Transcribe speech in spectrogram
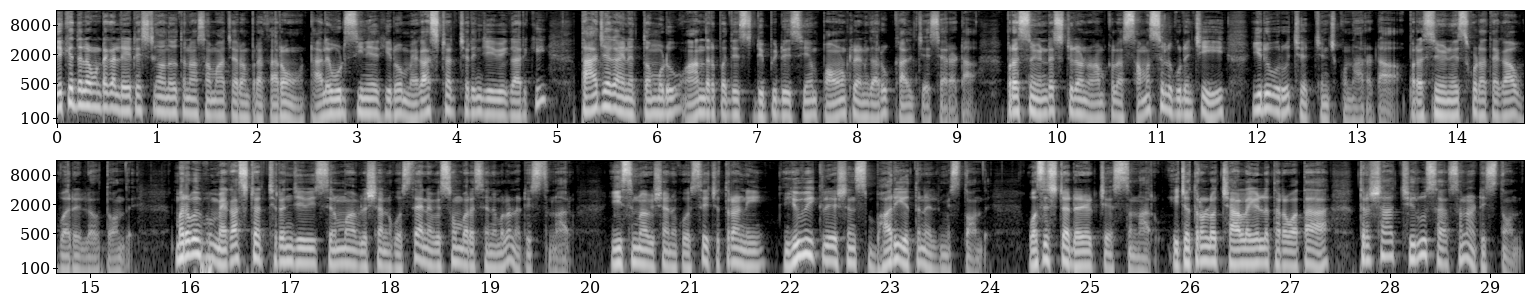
ఇక ఇదిలా ఉండగా లేటెస్ట్గా అందుతున్న సమాచారం ప్రకారం Tollywood senior hero megastar Chiranjeevi గారికి తాజాగా ఆయన తమ్ముడు ఆంధ్రప్రదేశ్ డిప్యూటీ సీఎం పవన్ కళ్యాణ్ గారు కాల్ చేశారట. ప్రస్తుతం ఇండస్ట్రీలో నమ్మకల సమస్యల గురించి ఇరువురు చర్చించుకున్నారట. ప్రస్తుతం న్యూస్ కూడా తెగ వైరల్ అవుతోంది. మరోవైపు మెగాస్టార్ చిరంజీవి సినిమా విషయానికి వస్తే ఆయన విశ్వంబర సినిమాలో నటిస్తున్నారు. ఈ సినిమా విషయానికి వస్తే చిత్రాన్ని యువీ క్రియేషన్స్ భారీ ఎత్తున నిర్మిస్తోంది. వశిష్ఠ డైరెక్ట్ చేస్తున్నారు. ఈ చిత్రంలో చాలా ఏళ్ళ తర్వాత త్రిష చిరు సరసన నటిస్తోంది.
